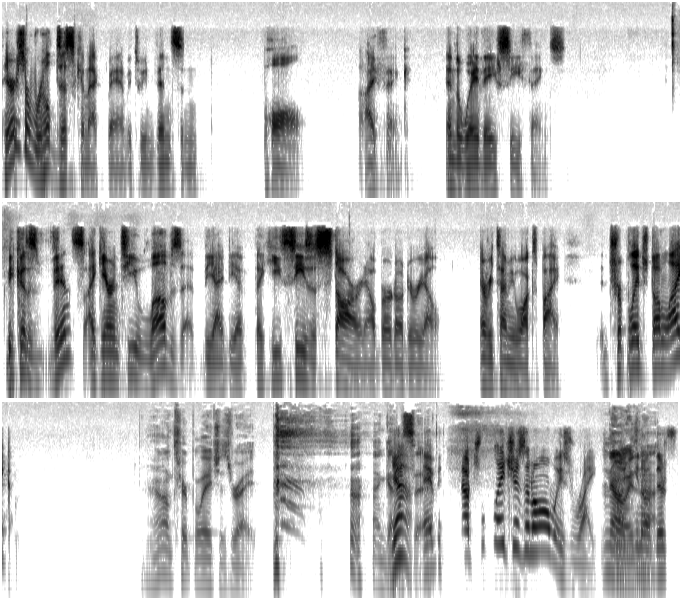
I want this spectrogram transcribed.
There's a real disconnect, man, between Vince and Paul, I think, and the way they see things. Because Vince, I guarantee you, loves the idea like he sees a star in Alberto Rio every time he walks by. Triple H doesn't like him. Well, Triple H is right. I gotta Yeah, say. now Triple H isn't always right. No, Like, he's you know, not. there's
